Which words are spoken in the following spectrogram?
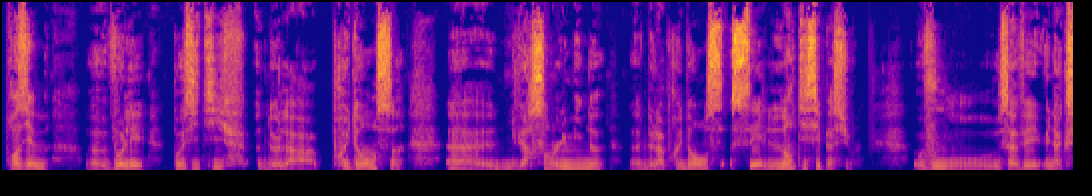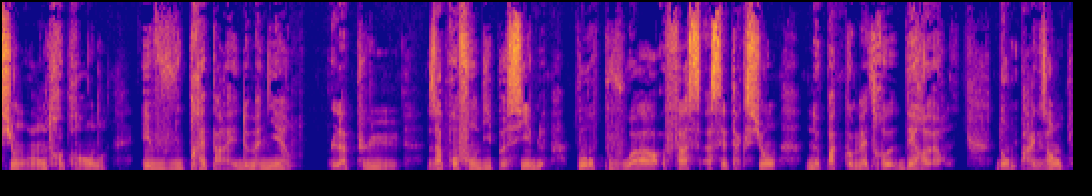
Troisième euh, volet positif de la prudence, euh, du versant lumineux euh, de la prudence, c'est l'anticipation. Vous avez une action à entreprendre et vous vous préparez de manière la plus approfondie possible pour pouvoir, face à cette action, ne pas commettre d'erreur. Donc, par exemple,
